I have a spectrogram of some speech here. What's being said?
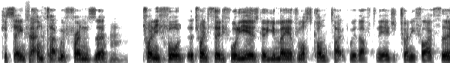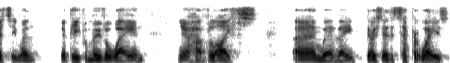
can stay in Exactly. contact with friends that Mhm. 24, uh, 20, 30, 40 years ago you may have lost contact with after the age of 25, 30 when you know, people move away and you know have lives um, where they go their separate ways.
